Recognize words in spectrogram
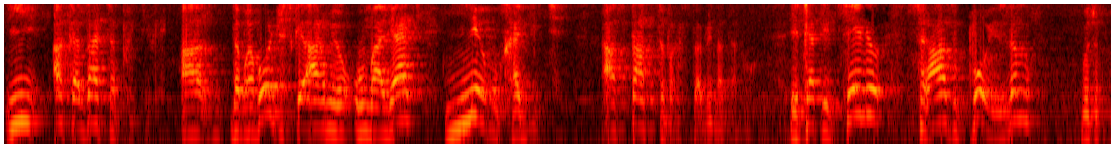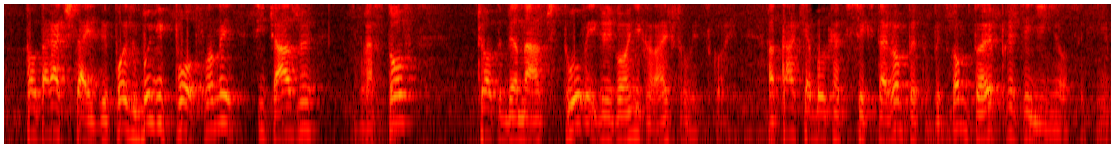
и оказать сопротивление. А добровольческую армию умолять не уходить, а остаться в Ростове-на-Дону. И с этой целью сразу поездом, может, полтора часа езды поезд, были посланы сейчас же в Ростов Петр Бернардович Струве и Григорий Николаевич Трубецкой. А так я был как секретарем при Трубецком, то я присоединился к ним.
